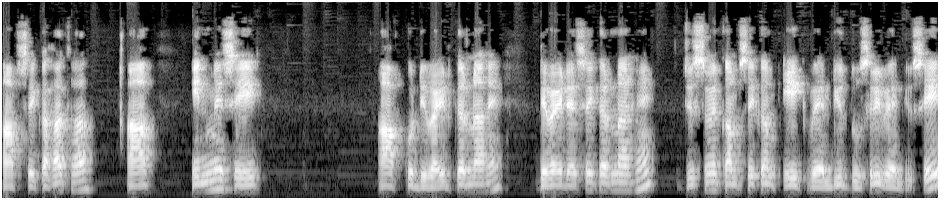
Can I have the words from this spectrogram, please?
आपसे कहा था, आप इनमें से आपको डिवाइड करना है। डिवाइड ऐसे करना है, जिसमें कम से कम एक वैल्यू दूसरी वैल्यू से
